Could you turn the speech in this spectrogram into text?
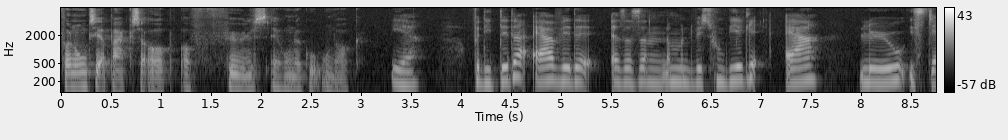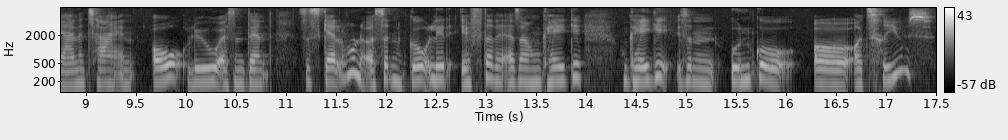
får nogen til at bakke sig op, og føles, at hun er god nok. Ja, fordi det der er ved det, altså sådan, når man, hvis hun virkelig er løve i stjernetegn og løve ascendant, så skal hun også sådan gå lidt efter det. Altså hun kan ikke, hun kan ikke sådan undgå at, at trives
